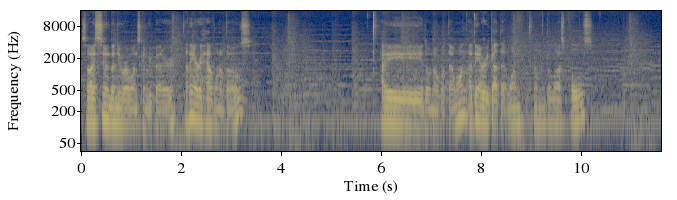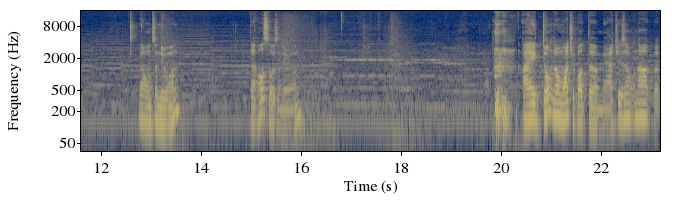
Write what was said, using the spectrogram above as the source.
So I assume the newer one's going to be better. I think I already have one of those. I don't know about that one. I think I already got that one from the last polls. That one's a new one. That also is a new one. I don't know much about the matches and whatnot, but...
